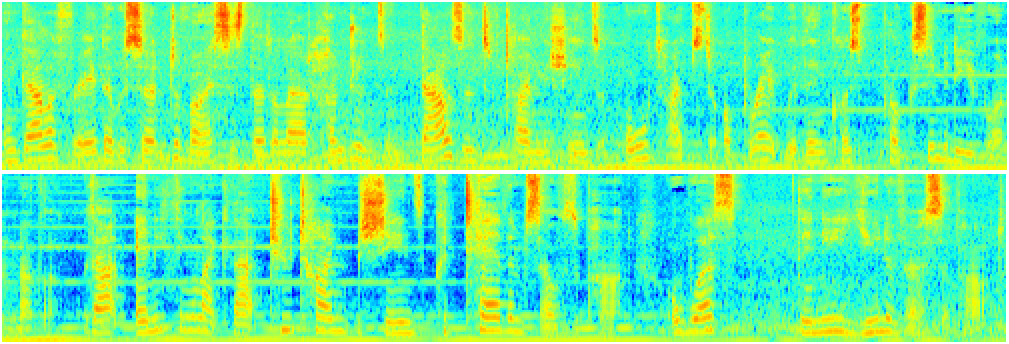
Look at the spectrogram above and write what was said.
On Gallifrey, there were certain devices that allowed hundreds and thousands of time machines of all types to operate within close proximity of one another. Without anything like that, two time machines could tear themselves apart, or worse, the near universe apart.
